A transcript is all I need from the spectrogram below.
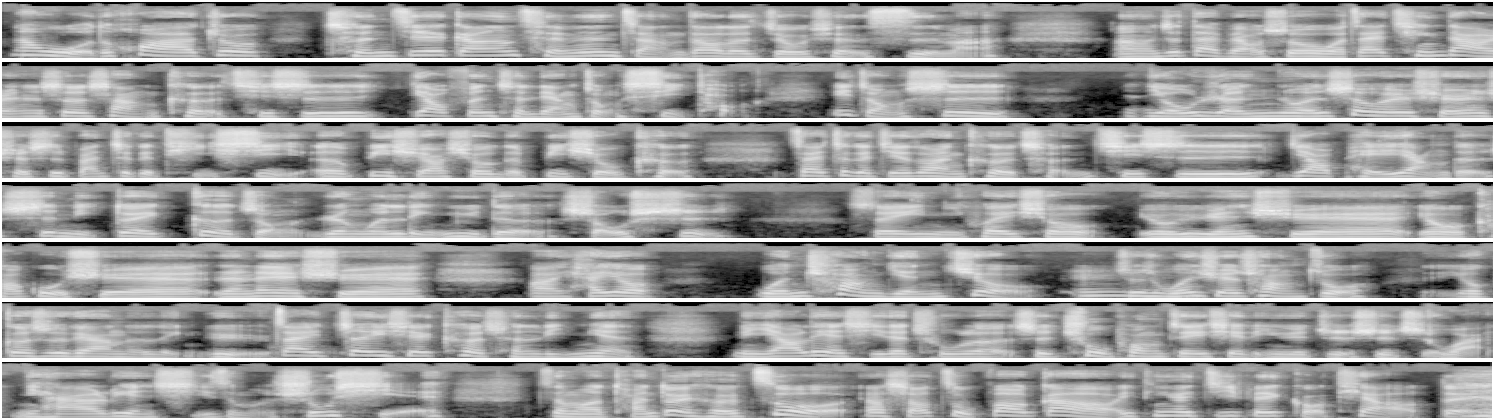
那我的话就承接刚刚前面讲到的九选四嘛，嗯，就代表说我在清大人社上课，其实要分成两种系统，一种是。由人文社会学院学士班这个体系而必须要修的必修课，在这个阶段课程，其实要培养的是你对各种人文领域的熟识，所以你会修有语言学、有考古学、人类学啊、还有文创研究，就是文学创作。有各式各样的领域，在这一些课程里面，你要练习的除了是触碰这一些领域知识之外，你还要练习怎么书写，怎么团队合作，要小组报告，一定会鸡飞狗跳。对，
